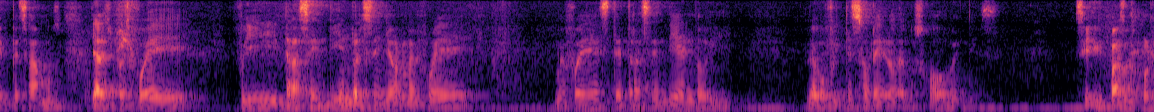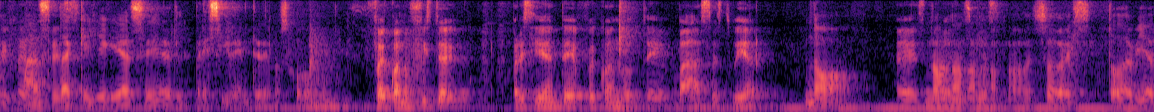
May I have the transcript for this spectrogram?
empezamos. Ya después fue, fui trascendiendo, el Señor me fue, me fue este, trascendiendo y luego fui tesorero de los jóvenes. Sí, pasas por diferentes. Hasta que llegué a ser el presidente de los jóvenes. ¿Fue cuando fuiste presidente, fue cuando te vas a estudiar? No, Es no, no, no, no, no, eso es todavía,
